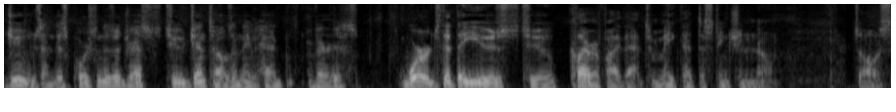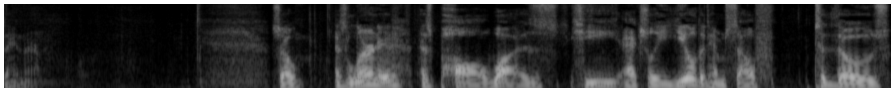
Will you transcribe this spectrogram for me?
Jews and this portion is addressed to Gentiles, and they had various words that they used to clarify that, to make that distinction known. That's all I was saying there. So, as learned as Paul was, he actually yielded himself to those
